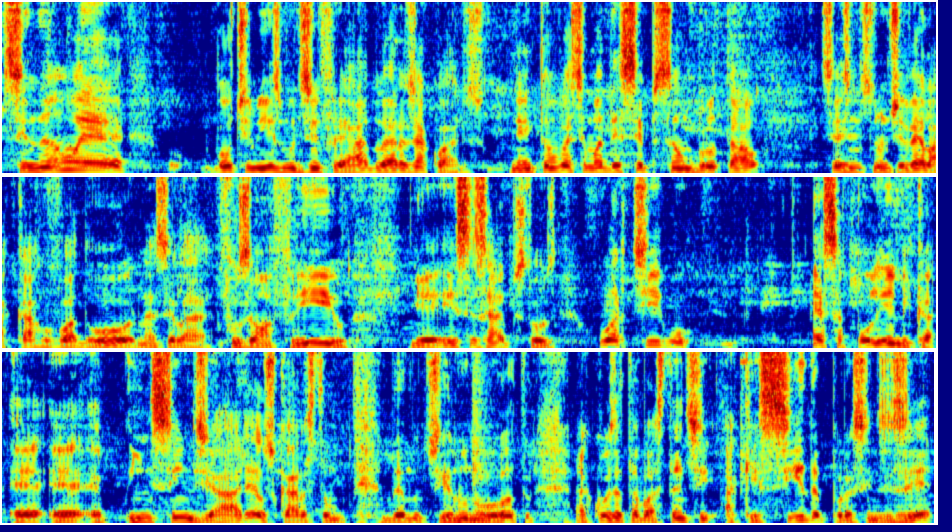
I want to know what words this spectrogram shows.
se não, é otimismo desenfreado, era de aquários. Então, vai ser uma decepção brutal se a gente não tiver lá carro voador, né, sei lá, fusão a frio, esses hypes todos. O artigo essa polêmica é, é, é, incendiária, os caras estão dando tiro no outro, a coisa está bastante aquecida, por assim dizer,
